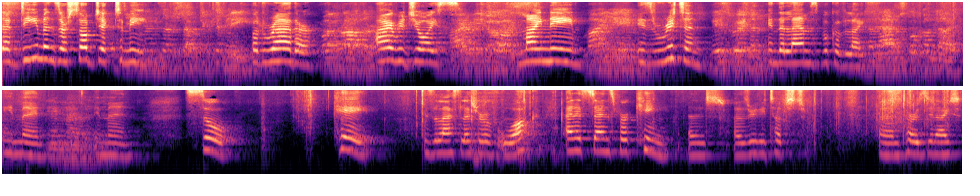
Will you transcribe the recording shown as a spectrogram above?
that demons are subject to me, but rather I rejoice. My name is written in the Lamb's Book of Life. Amen. Amen. So, K is the last letter of walk, and it stands for king. And I was really touched um, Thursday night.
